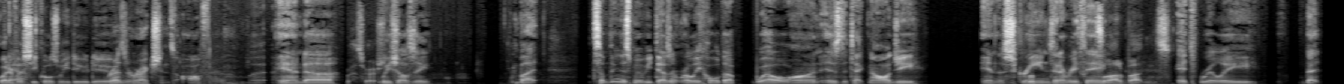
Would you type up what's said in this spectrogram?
whatever Yeah. sequels we do do. Resurrection's awful, but and uh, Resurrection. we shall see. But something this movie doesn't really hold up well on is the technology and the screens and everything. It's a lot of buttons. it's really that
